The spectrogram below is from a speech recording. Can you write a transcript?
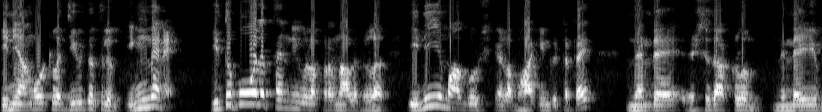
ഇനി അങ്ങോട്ടുള്ള ജീവിതത്തിലും ഇങ്ങനെ ഇതുപോലെ തന്നെയുള്ള പിറന്നാളുകൾ ഇനിയും ആഘോഷിക്കാനുള്ള ഭാഗ്യം കിട്ടട്ടെ. നിന്റെ രക്ഷിതാക്കളും നിന്നെയും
